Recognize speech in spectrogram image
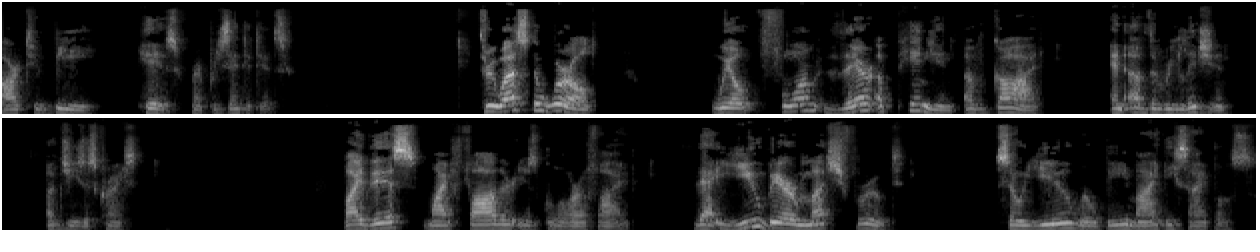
are to be his representatives. Through us, the world will form their opinion of God and of the religion of Jesus Christ. By this my Father is glorified, that you bear much fruit, so you will be my disciples.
